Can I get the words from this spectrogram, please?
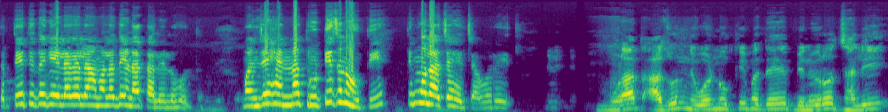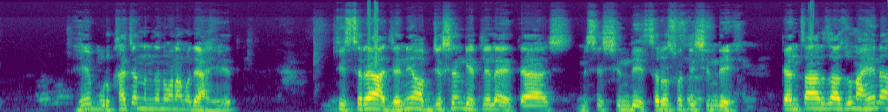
तर ते तिथे गेल्या गेल्या आम्हाला देण्यात आलेलं होतं. म्हणजे ह्यांना त्रुटीच नव्हती ती मुलाच्या ह्याच्यावर आहे. मुळात अजून निवडणुकीमध्ये बिनविरोध झाली हे मूर्खाच्या नंदनवनामध्ये आहेत. तिसऱ्या ज्यांनी ऑब्जेक्शन घेतलेलं आहे त्या मिसेस शिंदे सरस्वती शिंदे त्यांचा अर्ज अजून आहे ना?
